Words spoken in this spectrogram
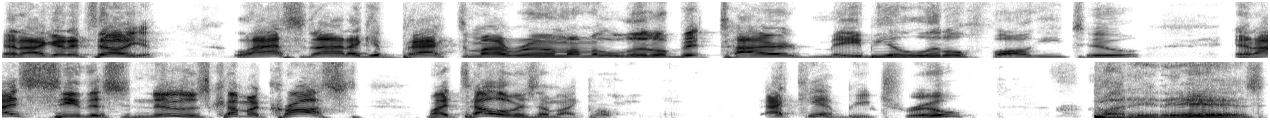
And I got to tell you, last night I get back to my room. I'm a little bit tired, maybe a little foggy too. And I see this news come across my television. I'm like, "Oh, that can't be true. But it is.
